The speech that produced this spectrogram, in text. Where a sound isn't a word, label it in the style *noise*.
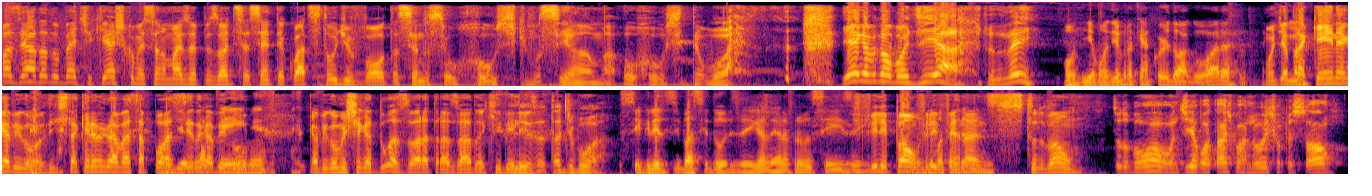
rapaziada do Betcast, começando mais um episódio 64. Estou de volta sendo seu host que você ama, o host teu *laughs* boy. e aí, Gabigol, bom dia! Tudo bem? Bom dia, bom dia pra quem acordou agora. Bom dia e... pra quem, né, Gabigol? A gente tá querendo gravar essa porra *laughs* cedo, Gabigol. Quem, né? Gabigol me chega duas horas atrasado aqui, beleza, tá de boa. Segredos de bastidores aí, galera, pra vocês aí. Filipão, bom Felipe dia, Fernandes, tudo bom? Tudo bom, bom dia, boa tarde, boa noite, pessoal.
